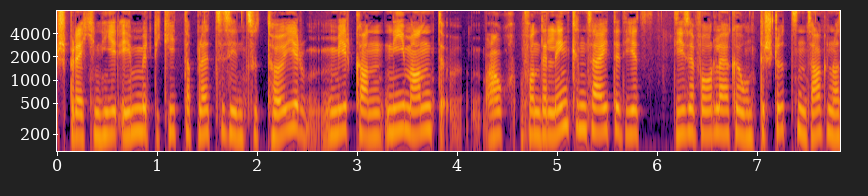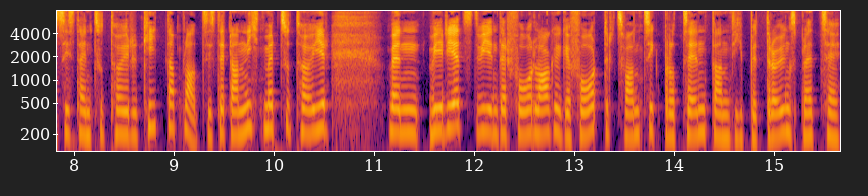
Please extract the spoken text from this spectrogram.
sprechen hier immer, die Kita-Plätze sind zu teuer. Mir kann niemand, auch von der linken Seite, die jetzt diese Vorlage unterstützen, sagen, was ist ein zu teurer Kita-Platz? Ist er dann nicht mehr zu teuer, wenn wir jetzt, wie in der Vorlage gefordert, 20 Prozent an die Betreuungsplätze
